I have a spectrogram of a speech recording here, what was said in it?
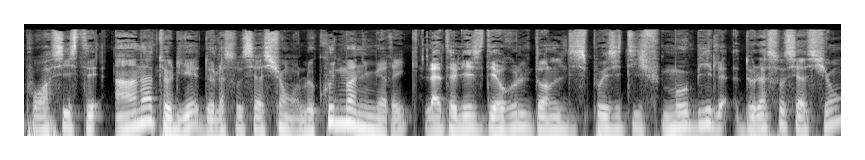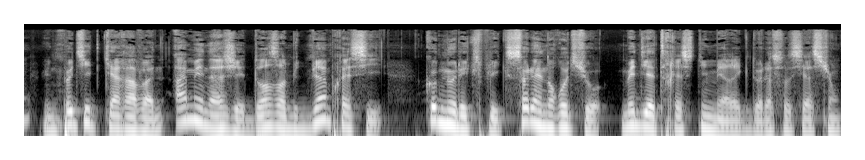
pour assister à un atelier de l'association Le Coup de main numérique. L'atelier se déroule dans le dispositif mobile de l'association, une petite caravane aménagée dans un but bien précis comme nous l'explique Solène Routio, médiatrice numérique de l'association.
